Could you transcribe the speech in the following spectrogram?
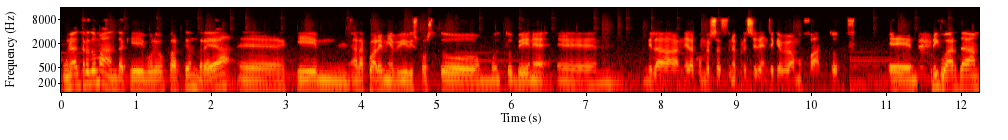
Un'altra domanda che volevo farti Andrea, eh, che, mh, alla quale mi avevi risposto molto bene eh, nella, nella, conversazione precedente che avevamo fatto, eh, riguarda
